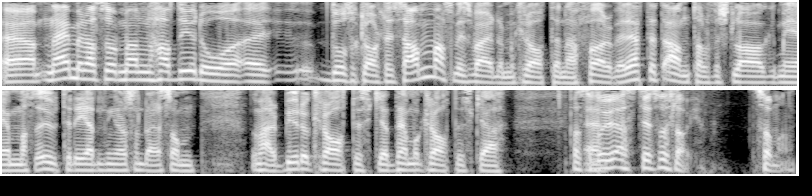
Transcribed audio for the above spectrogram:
Eh, nej men alltså man hade ju då, eh, då såklart tillsammans med Sverigedemokraterna förberett ett antal förslag med massa utredningar och sånt där som de här byråkratiska, demokratiska, Fast det var ju SDs förslag, sa man.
